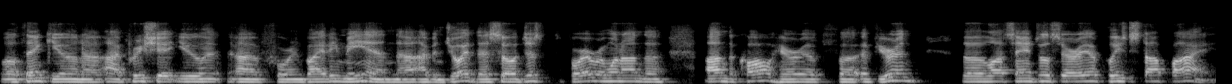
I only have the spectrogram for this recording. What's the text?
well, thank you, and uh, I appreciate you uh, for inviting me, and uh, I've enjoyed this. So, just for everyone on the on the call here, if uh, if you're in the Los Angeles area, please stop by.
